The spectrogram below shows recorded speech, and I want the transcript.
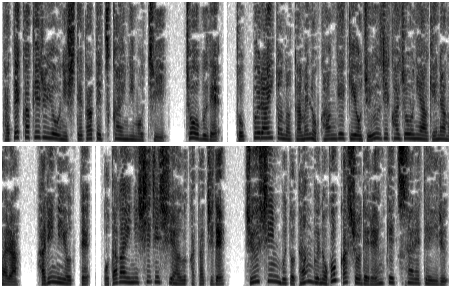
立てかけるようにして縦使いに用い、頂部でトップライトのための感激を十字架状に開けながら、針によってお互いに指示し合う形で、中心部と端部の5箇所で連結されている。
